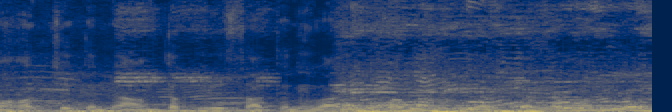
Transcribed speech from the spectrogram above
મહંત છે તેમને આંતર ન્યૂઝ સાથેની વાતચીતમાં માહિતી આપતા જણાવ્યું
